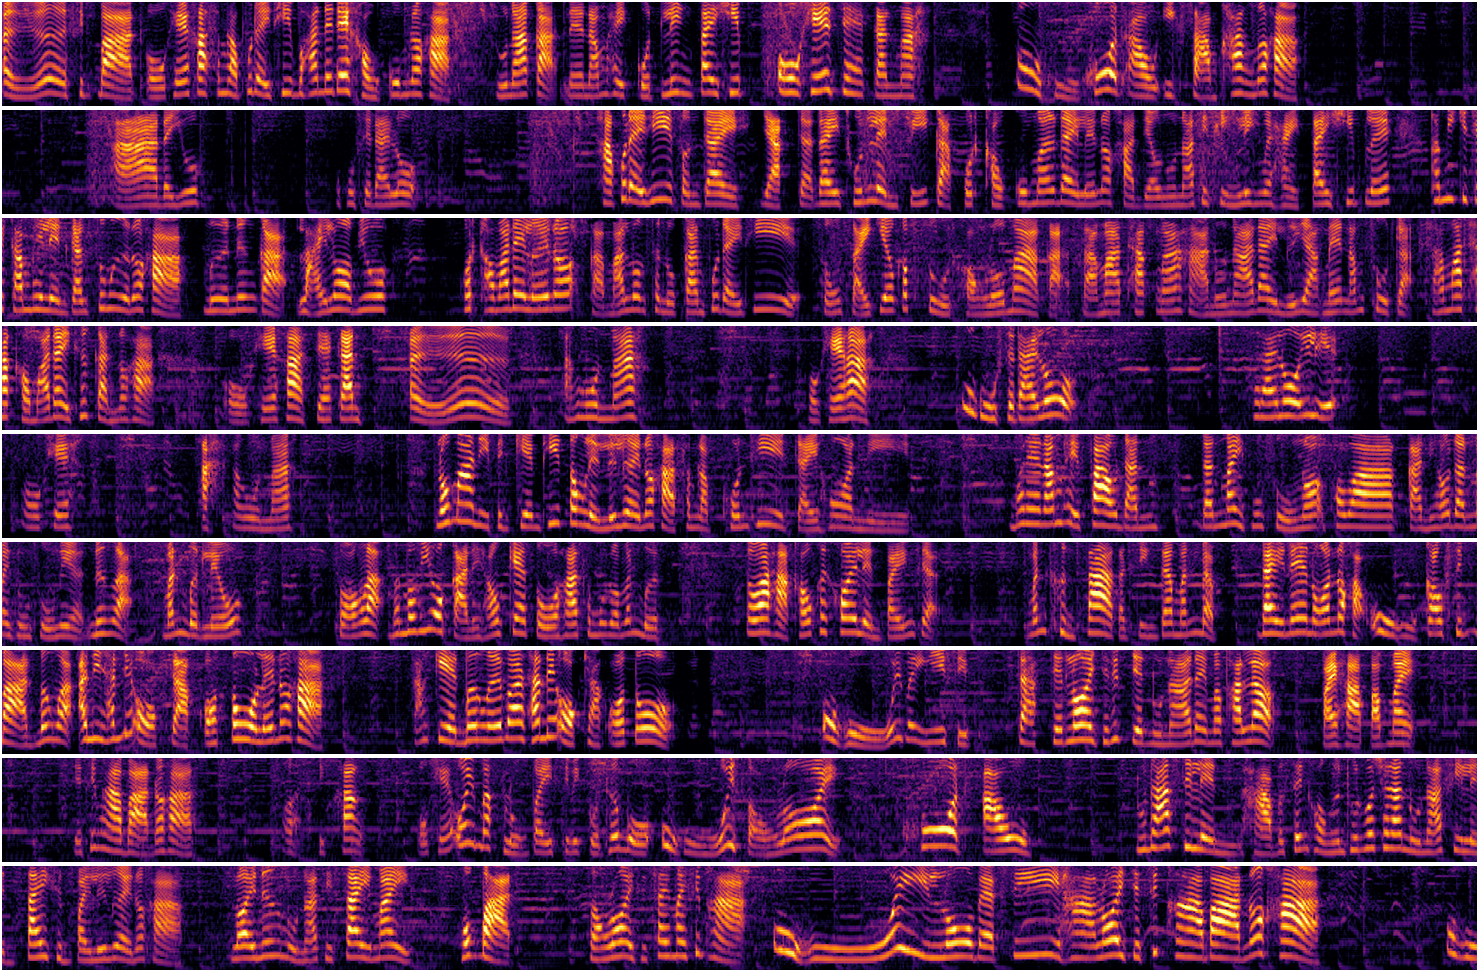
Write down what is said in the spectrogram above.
เออ 10 บาท โอเคค่ะสำหรับผู้ใดที่บ้านได้ได้เข่ากุ้มแล้วค่ะหนูนะกะแนะนำให้กดลิงก์ใต้คลิป โอเคแจกกันมา โอ้โหโคตรเอาอีก3ข้างเนาะค่ะ อ่าได้ยุโอ้โหเสียดายโลหากผู้ใดที่สนใจอยากจะได้ทุนเล่นฟรีกะกดเขากุมมาได้เลยเนาะค่ะ เดี๋ยวหนูนะสิทิ้งลิงก์ไว้ให้ใต้คลิปเลย ก็มีกิจกรรมให้เล่นกันสู้มือเนาะค่ะ มือนึงกะหลายรอบอยู่ กดเข้ามาได้เลยเนาะกะมาร่วมสนุกกันผู้ใดที่สงสัยเกี่ยวกับสูตรของโลมากะสามารถทักมาหาหนูนาได้ หรืออยากแนะนำสูตรกะสามารถทักเข้ามาได้คือกันเนาะค่ะ โอเคค่ะ แจกกัน เออองุ่นมา โอเคค่ะ โอ้โหเสียดายโลเสียดายโลอีหลีโอเค อะองุ่นมาโลมานี่เป็นเกมที่ต้องเล่นเรื่อยๆเนาะค่ะสำหรับคนที่ใจฮ้อนนี่ บ่แนะนำให้ฟ้าวดันดันไม้สูงๆเนาะเพราะว่าการที่เขาดันไม้สูงๆเนี่ยหนึ่งล่ะ มันเบิดเร็วสองล่ะ มันบ่มีโอกาสให้เขาแก้ตัวฮะสมมติว่ามันเบิด แต่ว่าหากเขาค่อยๆเล่นไปจังซี่มันขึ้นซ่ากันจริง แต่มันแบบได้แน่นอนเนาะค่ะโอ้โหเก้าสิบบาทเบิ่งว่า อันนี้ท่านได้ออกจาก auto เลยเนาะค่ะ สังเกตเบิ่งเลยว่าท่านได้ออกจาก autoโอ้โหไปยี่สิบจากเจ็ดร้อยเจ็ดสิบเจ็ดหนูนาได้มาพันแล้ว ไปค่ะปั๊บไม่ เจ็ดสิบห้าบาทเนาะค่ะอ๋อสิบข้างโอเค โอ้ย มักหลงไปสิไปกดเทอร์โบโอ้โหสองร้อยโคตรเอาหนูนาซีเลนหาเปอร์เซ็นต์ของเงินทุนเพราะฉะนั้นหนูนาซีเลนไต่ขึ้นไปเรื่อยๆเนาะค่ะร้อยหนึ่งหนูนาสิไส้ไม่หกบาทสองร้อยสิไส้ไม่สิบห้าโอ้โหโลแบบซี่ห้าร้อยเจ็ดสิบห้าบาทเนาะค่ะ โอ้โห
